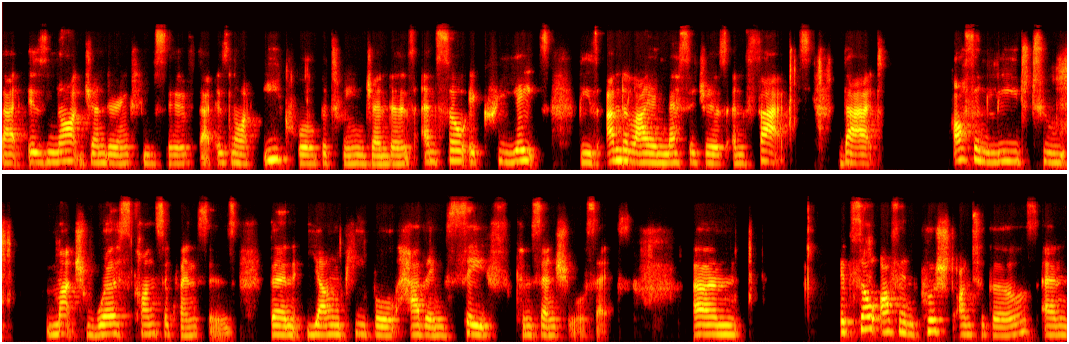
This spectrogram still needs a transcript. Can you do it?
that is not gender inclusive, that is not equal between genders. And so it creates these underlying messages and facts that often lead to much worse consequences than young people having safe consensual sex. Um, it's so often pushed onto girls, and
